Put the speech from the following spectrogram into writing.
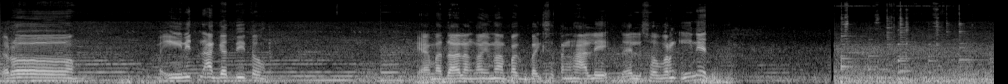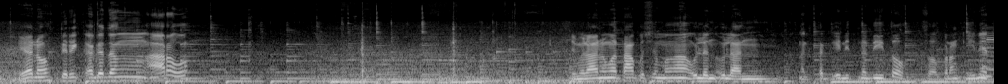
Pero Mainit na agad dito. Kaya madalang kami mapag-bike sa tanghali Dahil sobrang init. Yan oh, tirik agad ang araw oh Simula nung matapos yung mga ulan-ulan, nagtag-init na dito. Sobrang init.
